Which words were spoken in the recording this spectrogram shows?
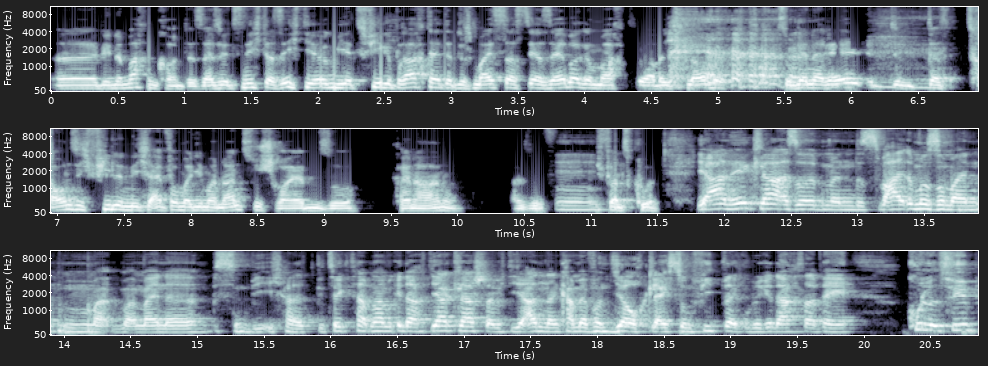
äh, den du machen konntest. Also jetzt nicht, dass ich dir irgendwie jetzt viel gebracht hätte, das meiste hast du ja selber gemacht, so, aber ich glaube, so generell, das trauen sich viele nicht, einfach mal jemanden anzuschreiben, so, keine Ahnung. Also mhm. ich fand's cool. Ja, nee, klar, also man, das war halt immer so mein, meine, bisschen wie ich halt getickt habe. Und habe gedacht, ja klar, schreibe ich die an. Dann kam ja von dir auch gleich so ein Feedback, wo ich gedacht habe, hey, cooler Typ,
